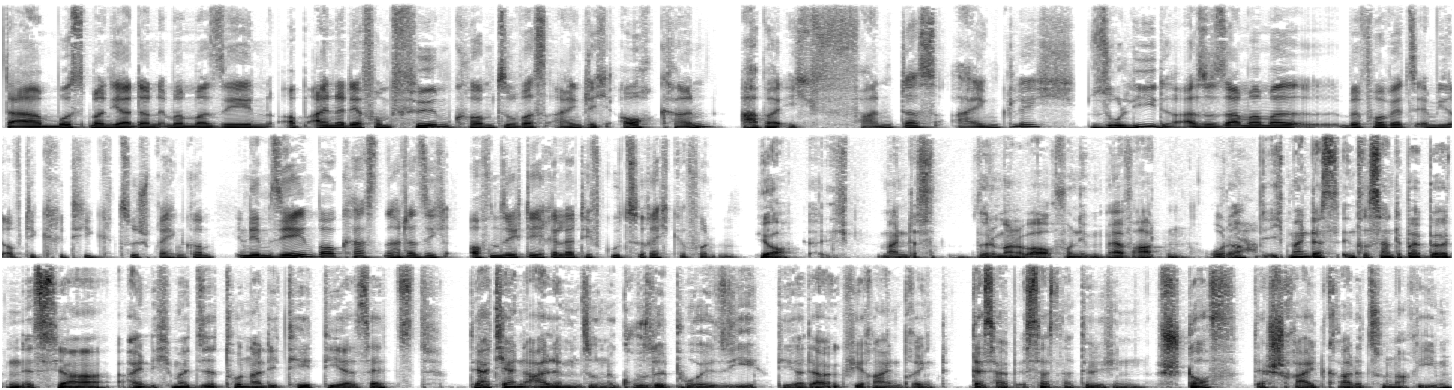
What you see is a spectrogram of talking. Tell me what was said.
Da muss man ja dann immer mal sehen, ob einer, der vom Film kommt, sowas eigentlich auch kann. Aber ich fand das eigentlich solide. Also sagen wir mal, bevor wir jetzt irgendwie auf die Kritik zu sprechen kommen, in dem Serienbaukasten hat er sich offensichtlich relativ gut zurechtgefunden. Ja, ich meine, das würde man aber auch von ihm erwarten, oder? Ich meine, das Interessante bei Burton ist ja eigentlich immer diese Tonalität, die er setzt. Der hat ja in allem so eine Gruselpoesie, die er da irgendwie reinbringt. Deshalb ist das natürlich ein Stoff, der schreit geradezu nach ihm.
